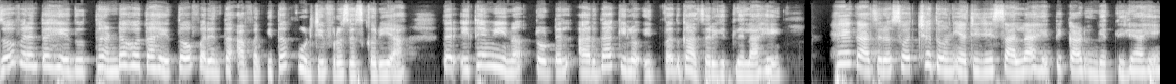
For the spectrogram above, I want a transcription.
जोपर्यंत हे दूध थंड होत आहे तोपर्यंत आपण इथं पुढची प्रोसेस करूया. तर इथे मी ना टोटल अर्धा किलो इतपत गाजर घेतलेला आहे. हे गाजर स्वच्छ धुवून याची जी सालं आहे ती काढून घेतलेली आहे.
